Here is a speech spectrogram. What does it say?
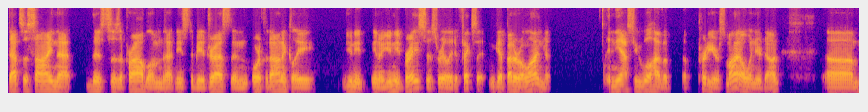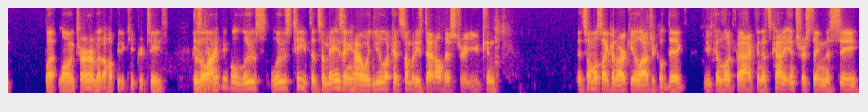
That's a sign that this is a problem that needs to be addressed. And orthodontically, you need, you know, you need braces really to fix it and get better alignment. And yes, you will have a, a prettier smile when you're done. Um, but long term, it'll help you to keep your teeth because a lot of people lose lose teeth. It's amazing how when you look at somebody's dental history, you can. It's almost like an archaeological dig. You can look back, and it's kind of interesting to see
